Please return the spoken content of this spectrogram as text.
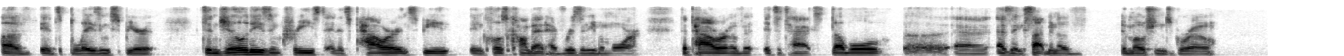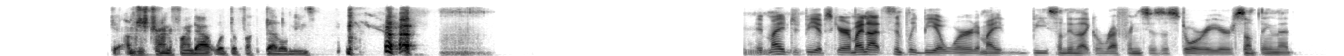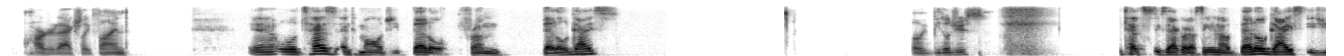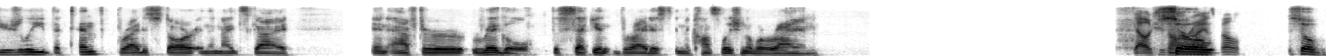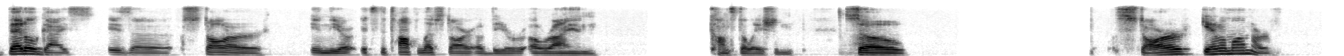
of its blazing spirit. Its agility is increased and its power and speed in close combat have risen even more. The power of its attacks double uh, uh, as the excitement of emotions grow. Okay i'm just trying to find out what the fuck Betel means It might just be obscure. It might not simply be a word. It might be something like a reference as a story or something that harder to actually find. Yeah, well, it has etymology. Betel from Betelgeuse. Oh, like Beetlejuice. That's exactly what I was thinking. Now, Betelgeuse is usually the tenth brightest star in the night sky, and after Rigel, the second brightest in the constellation of Orion. Galaxy's So- on Orion's belt. So Betelgeuse is a star in the. It's the top left star of the Orion constellation. So Star Gamamon or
